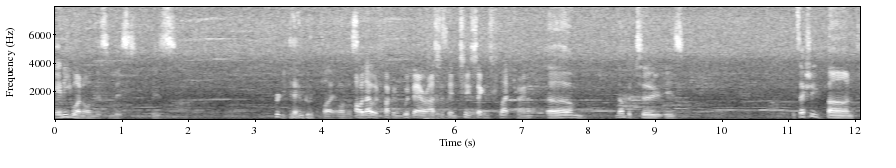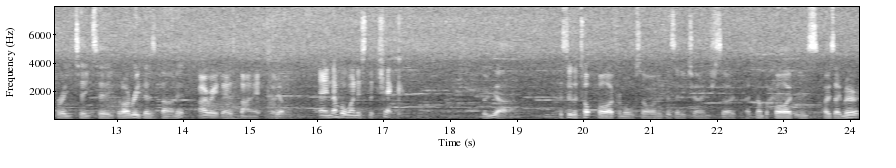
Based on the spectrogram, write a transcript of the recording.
Anyone on this list is pretty damn good player, honestly. Oh, they would fucking whip our ass within two seconds flat, Kaner. Um, number two is it's actually Barn 3 TT, but I read that as Barnett. I read that as Barnett. too. Yep. And number one is the Czech. Booyah. Let's do the top five from all time if there's any change. So at number five is Jose Merrick.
